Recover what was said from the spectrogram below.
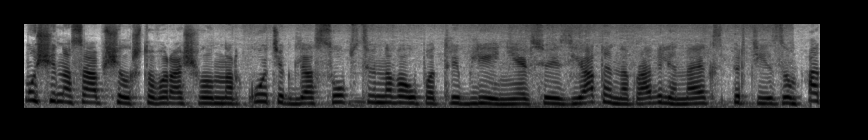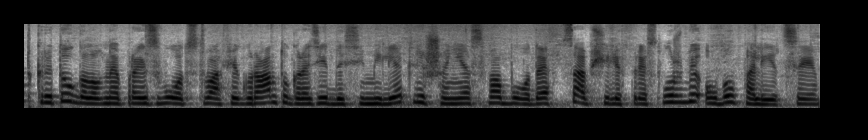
Мужчина сообщил, что выращивал наркотик для собственного употребления. Все изъятое направили на экспертизу. Открыто уголовное производство. Фигуранту грозит до 7 лет лишения свободы, сообщили в пресс-службе облполиции.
